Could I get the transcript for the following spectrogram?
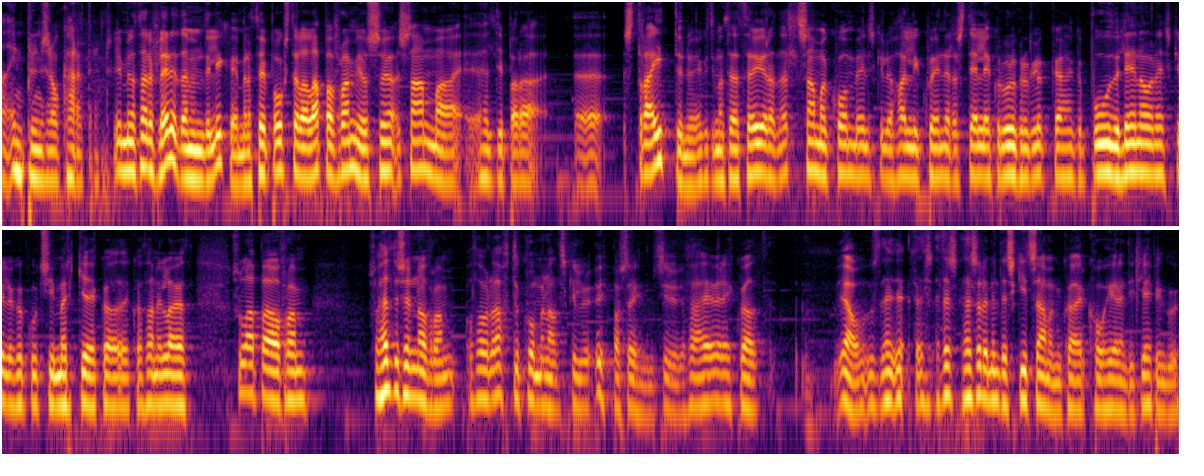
að einblýna sér á karakterinn. Ég meina það eru fleiri dæmi um þetta líka. Ég meina þau bókstala að lappa fram hjá sö- sama held ég bara uh, strætinu einhvern tímann þegar þau eru öll saman komin skilju Harley Quinn er að stela ykkur úr ykkur glugga einhver búðu hlýðin á henni skilju eitthvað Gucci merki eitthvað, eitthvað þannig lagað. Svo lappa áfram svo heldur sér áfram og þá er það aftur komin að skilju upp á skilju. Það hefur eitthvað já þess, þess, þessari myndi skýt saman um hvað er koherent í klippingu.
